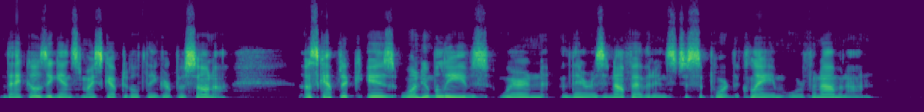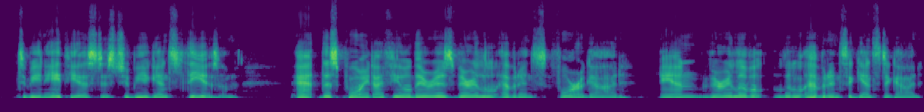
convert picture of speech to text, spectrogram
that goes against my skeptical thinker persona. A skeptic is one who believes when there is enough evidence to support the claim or phenomenon. To be an atheist is to be against theism. At this point, I feel there is very little evidence for a God and very little, little evidence against a God,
